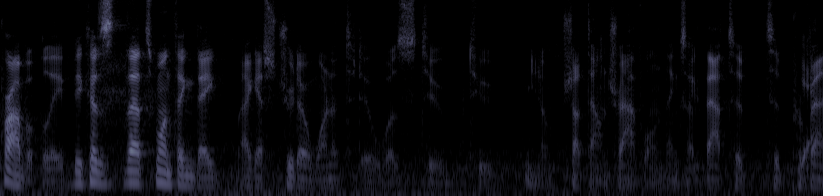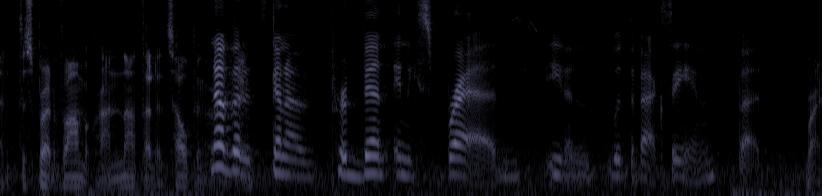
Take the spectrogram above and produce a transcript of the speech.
probably because that's one thing they, I guess, Trudeau wanted to do was to to you know shut down travel and things like that to, to prevent the spread of Omicron. Not that it's helping. Not that it's going to prevent any spread even with the vaccine, but right.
